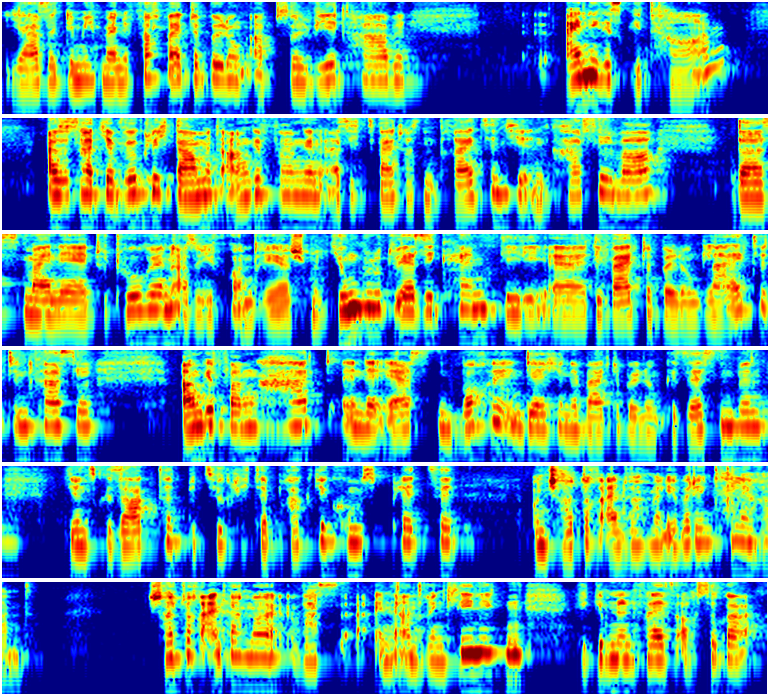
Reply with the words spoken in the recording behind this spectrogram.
Jahr, seitdem ich meine Fachweiterbildung absolviert habe, einiges getan. Also es hat ja wirklich damit angefangen, als ich 2013 hier in Kassel war, dass meine Tutorin, also die Frau Andrea Schmidt-Jungblut, wer sie kennt, die äh, die Weiterbildung leitet in Kassel, angefangen hat in der ersten Woche, in der ich in der Weiterbildung gesessen bin, die uns gesagt hat bezüglich der Praktikumsplätze, und schaut doch einfach mal über den Tellerrand. Schaut doch einfach mal, was in anderen Kliniken, gegebenenfalls auch sogar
